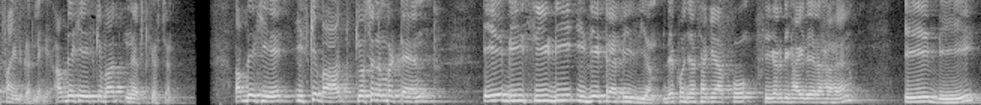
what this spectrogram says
फाइंड कर लेंगे। अब देखिए इसके बाद नेक्स्ट क्वेश्चन अब देखिए, इसके बाद question number tenth A B C D is a trapezium देखो जैसा कि आपको फिगर दिखाई दे रहा है। A B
